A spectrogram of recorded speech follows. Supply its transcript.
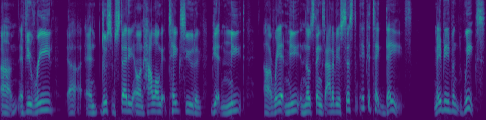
Um, if you read uh, and do some study on how long it takes you to get meat, uh, red meat, and those things out of your system, it could take days, maybe even weeks.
